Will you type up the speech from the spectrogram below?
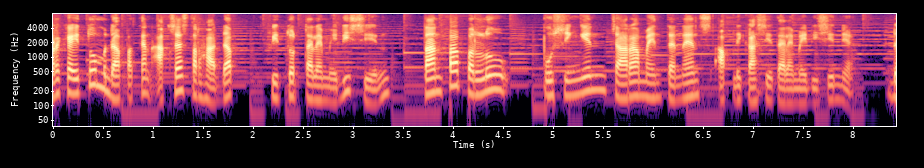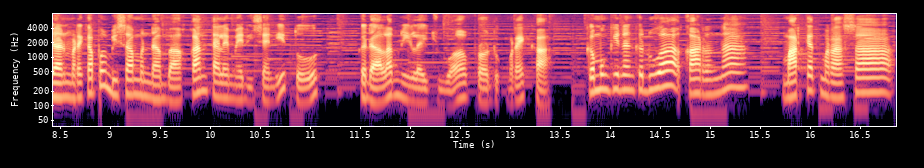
mereka itu mendapatkan akses terhadap fitur telemedicine tanpa perlu pusingin cara maintenance aplikasi telemedicine-nya. Dan mereka pun bisa menambahkan telemedicine itu ke dalam nilai jual produk mereka. Kemungkinan kedua karena market merasa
